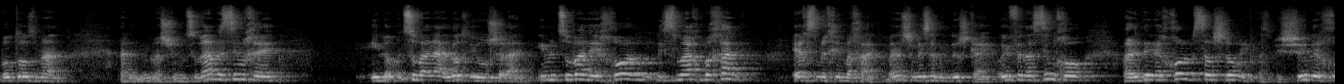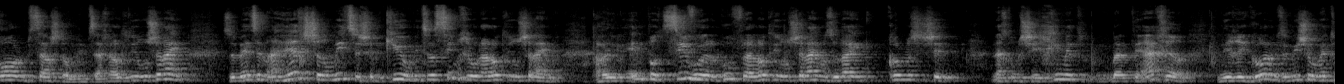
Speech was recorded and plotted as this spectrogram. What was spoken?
באותו זמן. מה שמצווה בשמחה, היא לא מצווה לעלות לירושלים, היא מצווה לאכול, לשמוח בחג. איך שמחים בחג? בין השמיס המקדוש קיים. אוי פן השמחו על ידי לאכול בשר שלומים. אז בשביל לאכול בשר שלומים צריך לעלות לירושלים. זה בעצם ההכשר מצווה של קיום מצווה שמחי הוא לעלות לירושלים. אבל אם אין פה ציווי על גוף לעלות לירושלים, אז אולי כל מה ש... אנחנו משייכים את בלתי אחר לרגול, אם זה מישהו באמת,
